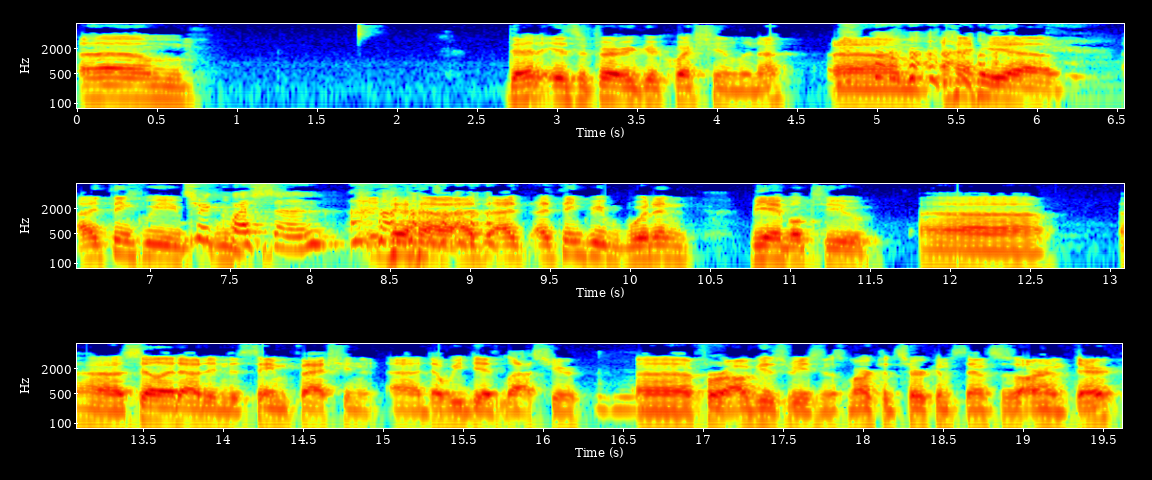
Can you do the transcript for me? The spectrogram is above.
Um, that is a very good question, Luna. Um, I, uh, I think we trick we, question. yeah, I, I, think we wouldn't be able to uh, uh, sell it out in the same fashion uh, that we did last year mm-hmm. Uh, for obvious reasons. Market circumstances aren't there.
